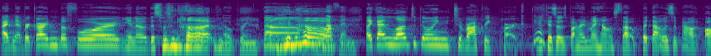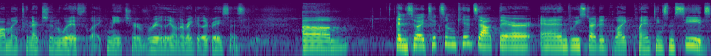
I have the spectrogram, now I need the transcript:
I'd never gardened before, you know, this was not No green thumb. know. Nothing. Like I loved going to Rock Creek Park because it was behind my house. That, but that was about all my connection with like nature, really on a regular basis. Um, and so I took some kids out there and we started like planting some seeds.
